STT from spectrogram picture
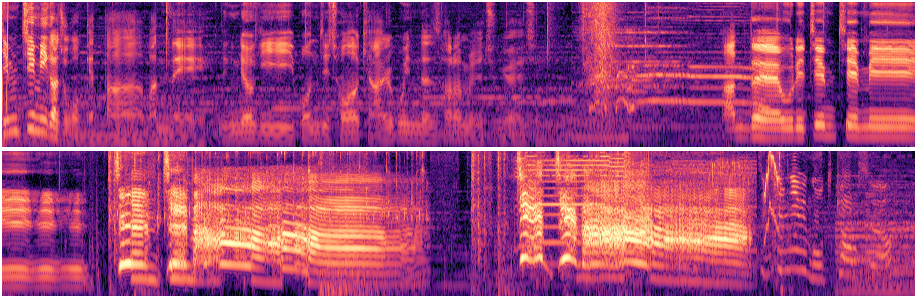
찜찜이가 죽었겠다. 맞네. 능력이 뭔지 정확히 알고 있는 사람을 죽여야지. 안돼 우리 찜찜이. 찜찜아 찜찜아 찜찜님이 이거 어떻게 알았어요?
